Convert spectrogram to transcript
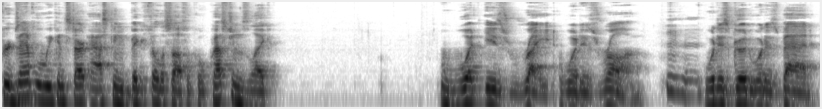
for example, we can start asking big philosophical questions like what is right? What is wrong? Mm-hmm. What is good? What is bad?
